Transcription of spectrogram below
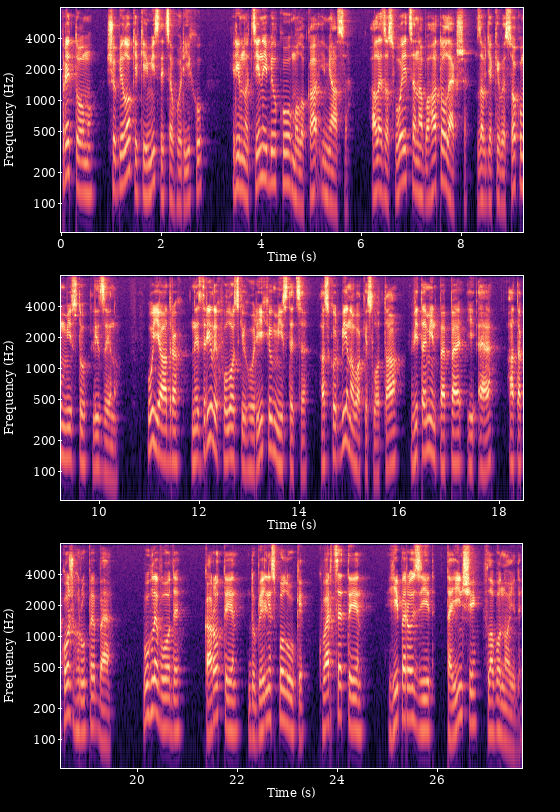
При тому, що білок, який міститься в горіху, рівноцінний білку молока і м'яса, але засвоїться набагато легше завдяки високому місту лізину. У ядрах незрілих волоських горіхів міститься аскорбінова кислота, вітамін ПП і Е, а також групи Б, вуглеводи, каротин, дубильні сполуки, кверцетин, гіперозід та інші флавоноїди,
